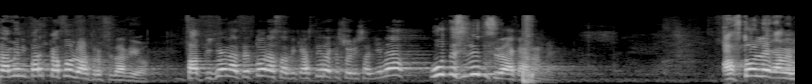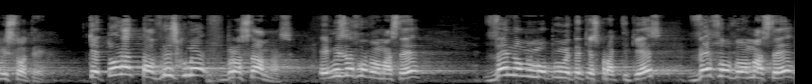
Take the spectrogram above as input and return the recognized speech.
να μην υπάρχει καθόλου άρθρο 62. Θα πηγαίνατε τώρα στα δικαστήρια και στον εισαγγελέα, ούτε συζήτηση δεν θα κάναμε. Αυτό λέγαμε εμείς τότε. Και τώρα τα βρίσκουμε μπροστά μας. Εμείς δεν φοβόμαστε, δεν νομιμοποιούμε τέτοιες πρακτικές, δεν φοβόμαστε,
